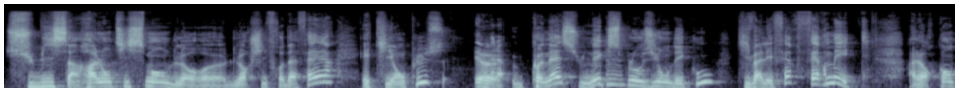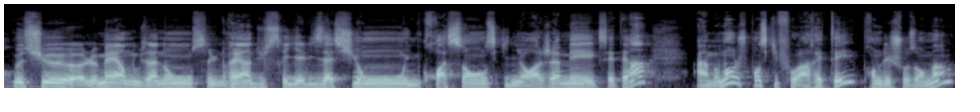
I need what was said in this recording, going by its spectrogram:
subissent un ralentissement de leur, euh, de leur chiffre d'affaires et qui, en plus, euh, connaissent une explosion des coûts qui va les faire fermer. Alors quand Monsieur euh, le maire nous annonce une réindustrialisation, une croissance qu'il n'y aura jamais, etc., à un moment, je pense qu'il faut arrêter, prendre les choses en main,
